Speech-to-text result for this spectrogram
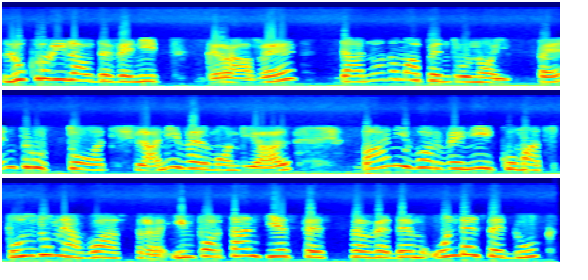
lucrurile au devenit grave, dar nu numai pentru noi, pentru toți, la nivel mondial, banii vor veni, cum ați spus dumneavoastră, important este să vedem unde se duc.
